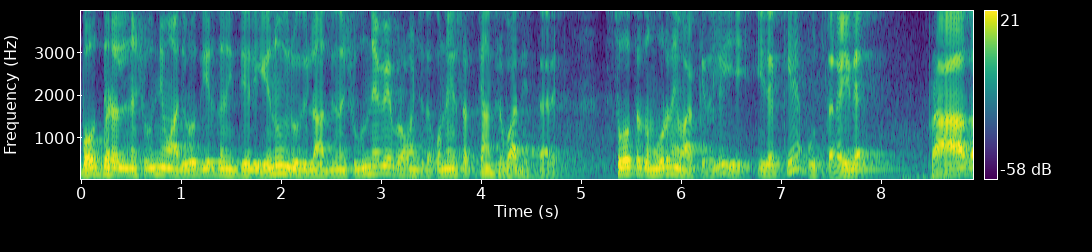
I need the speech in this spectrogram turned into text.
ಬೌದ್ಧರಲ್ಲಿನ ಶೂನ್ಯವಾದಿಗಳು ದೀರ್ಘ ನಿದ್ದೆಯಲ್ಲಿ ಏನೂ ಇರುವುದಿಲ್ಲ. ಆದ್ದರಿಂದ ಶೂನ್ಯವೇ ಪ್ರಪಂಚದ ಕೊನೆಯ ಸತ್ಯ ಅಂತೇಳಿ ವಾದಿಸ್ತಾರೆ. ಸ್ತೋತ್ರದ ಮೂರನೇ ವಾಕ್ಯದಲ್ಲಿ ಇದಕ್ಕೆ ಉತ್ತರ ಇದೆ. ಪ್ರಾಗ,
